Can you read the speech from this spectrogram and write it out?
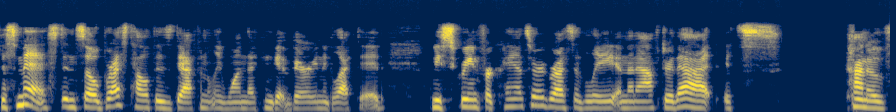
dismissed and so breast health is definitely one that can get very neglected we screen for cancer aggressively and then after that it's kind of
